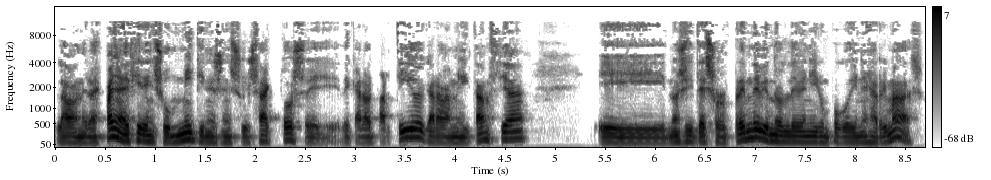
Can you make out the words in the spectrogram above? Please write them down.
la bandera de España? Es decir, en sus mítines, en sus actos eh, de cara al partido, de cara a la militancia. Y no sé si te sorprende viendo el devenir un poco de Inés Arrimadas.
